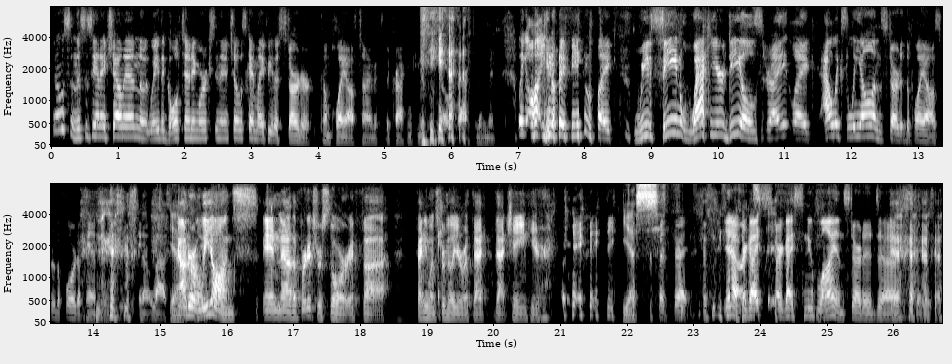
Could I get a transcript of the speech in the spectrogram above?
You know, listen, this is the NHL, man. The way the goaltending works in the NHL, this guy might be the starter come playoff time if the Kraken can get themselves Yeah. back into the mix. Like, uh, you know what I mean? Like, we've seen wackier deals, right? Like, Alex Leon started the playoffs for the Florida Panthers, you know, last Yeah. year. Founder of Leon's in uh, the furniture store. If uh, if anyone's familiar with that that chain here. Yes. That's right. Yeah, our guy, our guy Snoop Lion started, uh, Yeah. started,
